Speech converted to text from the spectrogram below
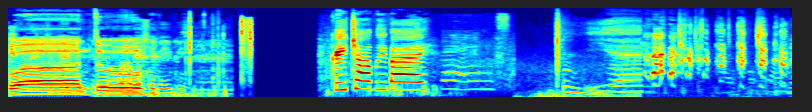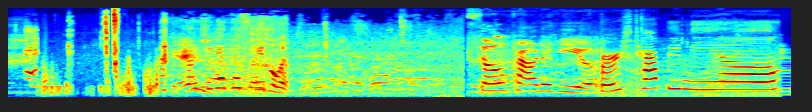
One, two. Great job, Levi. Thanks. Yeah. How'd you get this table? So proud of you. First happy meal.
